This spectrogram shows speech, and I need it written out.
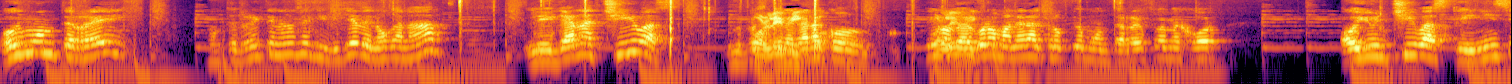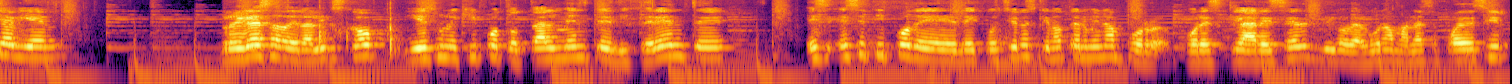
hoy Monterrey, Monterrey tiene una seguidilla de no ganar. Le gana Chivas. Me que le gana con. Digo, de alguna manera creo que Monterrey fue mejor. Hoy un Chivas que inicia bien, regresa de la League Cup y es un equipo totalmente diferente es, ese tipo de, cuestiones que no terminan por, por esclarecer, digo, de alguna manera se puede decir,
